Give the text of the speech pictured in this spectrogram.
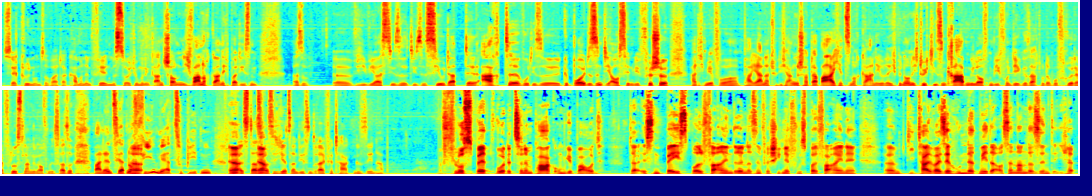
sehr grün und so weiter, kann man empfehlen, müsst ihr euch unbedingt anschauen. Und ich war noch gar nicht bei diesem, also äh, wie, wie heißt diese, diese Ciudad del Arte, wo diese Gebäude sind, die aussehen wie Fische. Hatte ich mir vor ein paar Jahren natürlich angeschaut, da war ich jetzt noch gar nicht. Oder ich bin auch nicht durch diesen Graben gelaufen, wie von dir gesagt, oder wo früher der Fluss lang gelaufen ist. Also Valencia hat noch ja. viel mehr zu bieten, ja, als das, ja. was ich jetzt an diesen drei, vier Tagen gesehen habe. Flussbett wurde zu einem Park umgebaut. Da ist ein Baseballverein drin, da sind verschiedene Fußballvereine, ähm, die teilweise 100 Meter auseinander sind. Ich habe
